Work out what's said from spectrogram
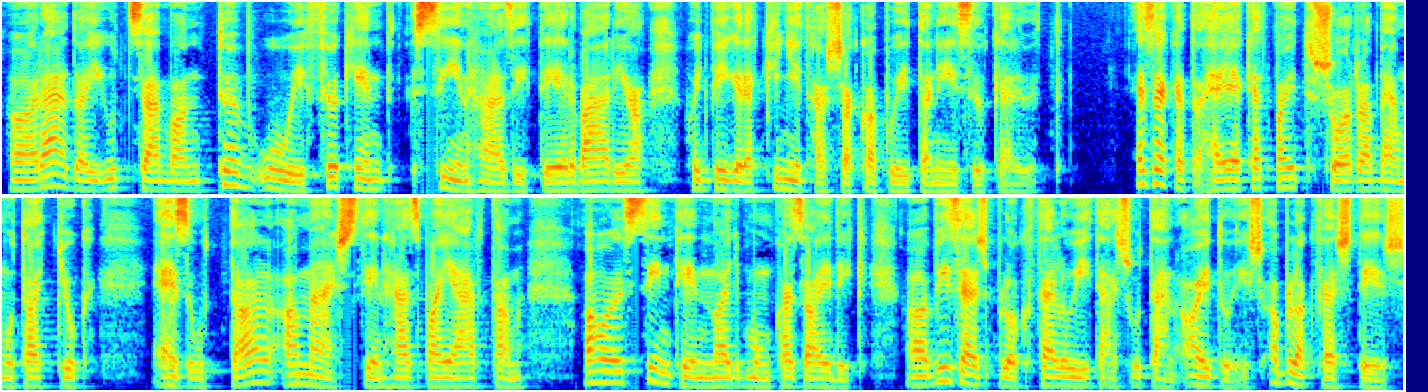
a Rádai utcában több új, főként színházi tér várja, hogy végre kinyithassa kapuit a nézők előtt. Ezeket a helyeket majd sorra bemutatjuk. Ezúttal a más színházban jártam, ahol szintén nagy munka zajlik. A vizes blokk felújítás után ajtó és ablakfestés,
